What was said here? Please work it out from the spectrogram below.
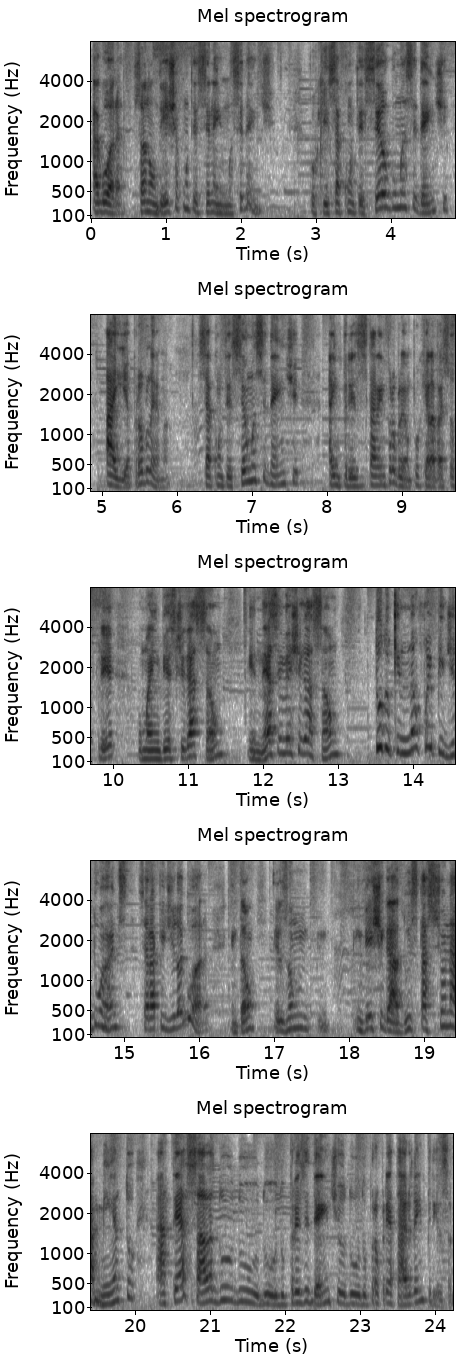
Agora, só não deixa acontecer nenhum acidente. Porque se acontecer algum acidente, aí é problema. Se acontecer um acidente, a empresa estará em problema, porque ela vai sofrer uma investigação e nessa investigação tudo que não foi pedido antes será pedido agora. Então, eles vão investigar do estacionamento até a sala do, do, do, do presidente ou do, do proprietário da empresa.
